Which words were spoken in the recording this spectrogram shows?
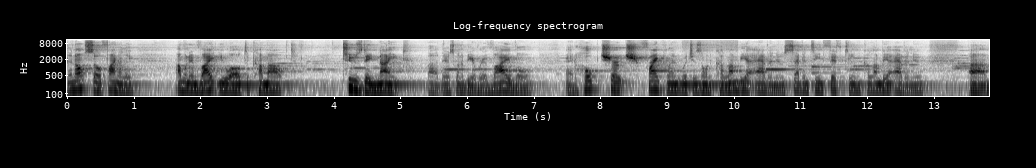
Then also, finally, I want to invite you all to come out Tuesday night. Uh, there's going to be a revival at Hope Church Franklin, which is on Columbia Avenue, 1715 Columbia Avenue. Um,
